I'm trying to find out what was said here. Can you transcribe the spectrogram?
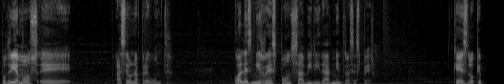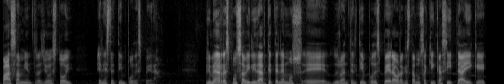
podríamos eh, hacer una pregunta. ¿Cuál es mi responsabilidad mientras espero? ¿Qué es lo que pasa mientras yo estoy en este tiempo de espera? Primera responsabilidad que tenemos eh, durante el tiempo de espera, ahora que estamos aquí en casita y que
